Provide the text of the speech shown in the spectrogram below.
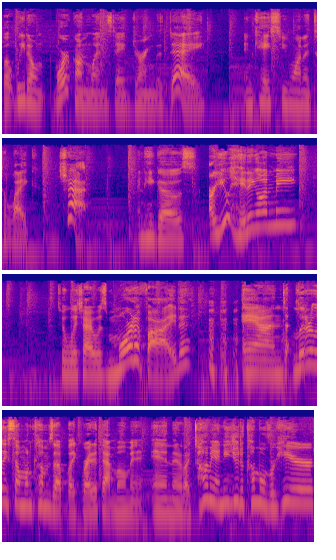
but we don't work on Wednesday during the day in case you wanted to like chat. And he goes, Are you hitting on me? To which I was mortified. and literally, someone comes up like right at that moment and they're like, Tommy, I need you to come over here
